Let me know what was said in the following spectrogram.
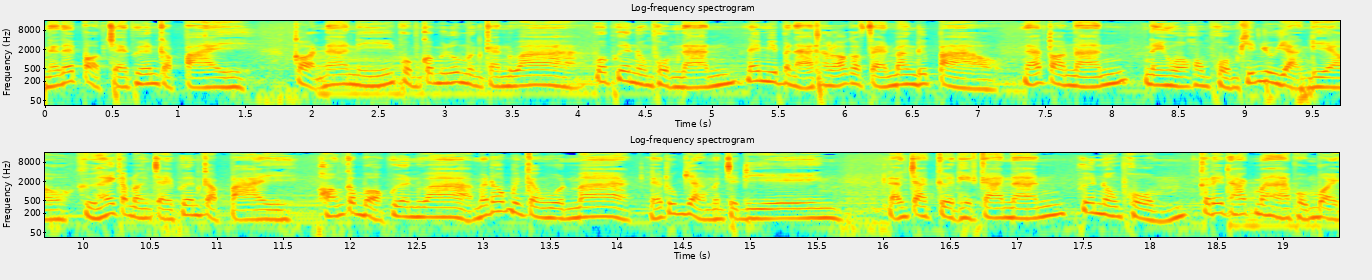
และได้ปลอบใจเพื่อนกลับไป ก่อนหน้านี้ผมก็ไม่รู้เหมือนกันว่าว่าเพื่อนของผมนั้นได้มีปัญหาทะเลาะกับแฟนบ้างหรือเปล่าณตอนนั้นในหัวของผมคิดอยู่อย่างเดียว คือให้กำลังใจเพื่อนกลับไป พร้อมกับบอกเพื่อนว่าไม่ต้องเป็นกังวลมาก แล้วทุกอย่างมันจะดีเอง หลังจากเกิดเหตุการณ์นั้น เพื่อนของผมก็ได้ทักมาหาผมบ่อย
